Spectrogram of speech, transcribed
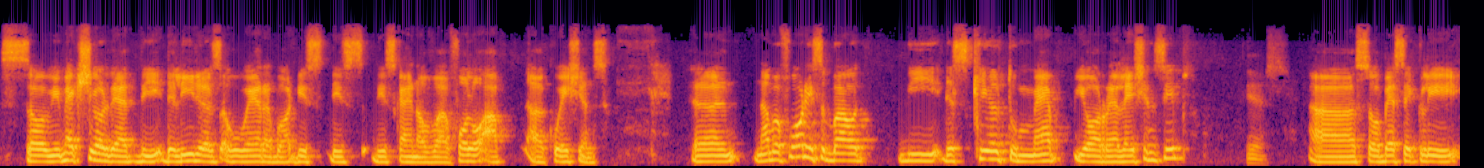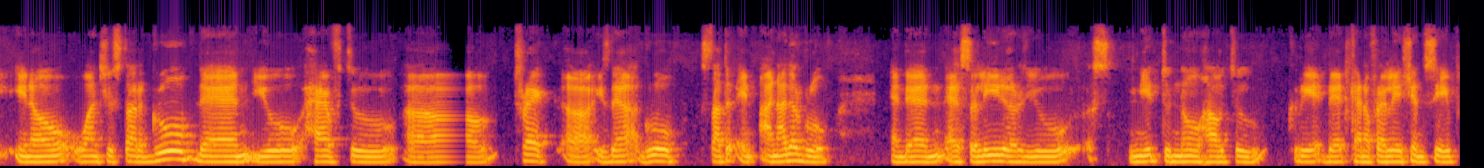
So we make sure that the, the leaders are aware about this this this kind of uh, follow-up uh, questions. Uh, number four is about the the skill to map your relationships. Yes. Uh, so basically you know once you start a group then you have to uh, track uh, is there a group started in another group and then as a leader you need to know how to create that kind of relationship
